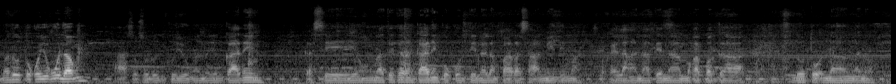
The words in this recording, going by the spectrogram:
Maluto ko yung ulam, ah, susunod ko yung ano yung kanin kasi yung natitirang kanin ko kunti na lang para sa amin lima. So kailangan natin na makapag-luto ng ano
